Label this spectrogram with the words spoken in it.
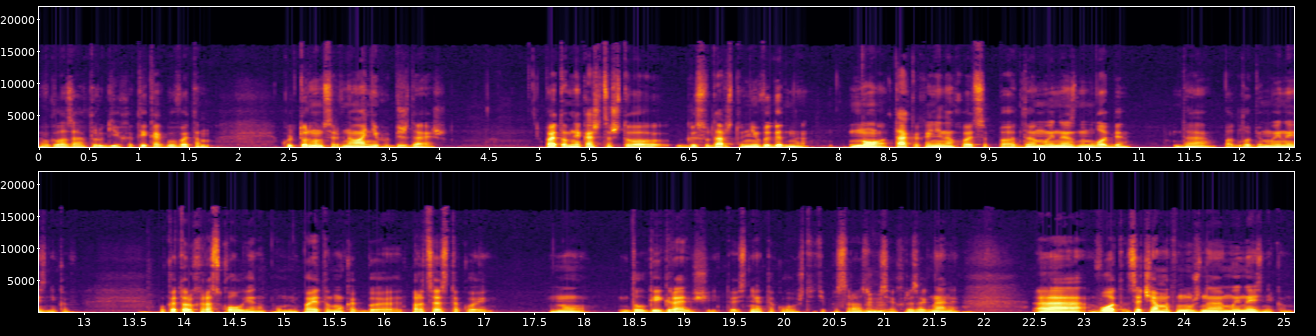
в глазах других, и ты как бы в этом культурном соревновании побеждаешь. Поэтому мне кажется, что государству невыгодно, но так как они находятся под майонезным лобби, да, под лобби майонезников, у которых раскол, я напомню, поэтому как бы процесс такой, ну, долгоиграющий, то есть нет такого, что типа сразу mm-hmm. всех разогнали. А, вот, зачем это нужно майонезникам?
